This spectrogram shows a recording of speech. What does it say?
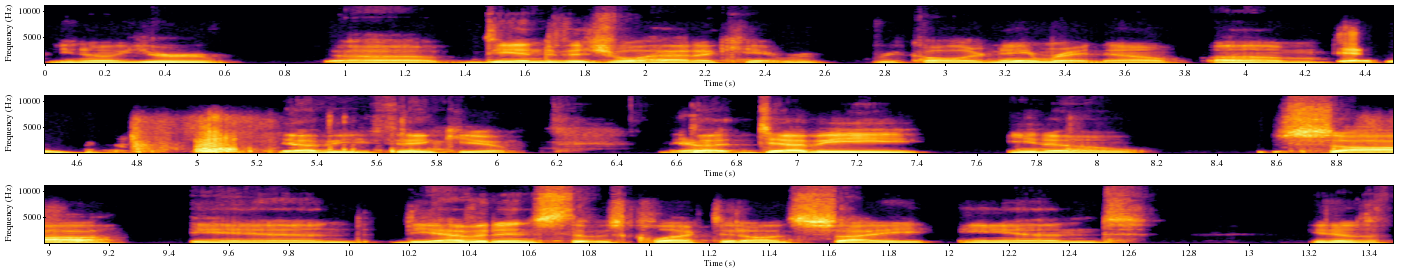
you know, your uh, the individual had. I can't re- recall her name right now. Um, Debbie. Debbie, thank you. Yeah. That Debbie, you know, saw and the evidence that was collected on site and you know, of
